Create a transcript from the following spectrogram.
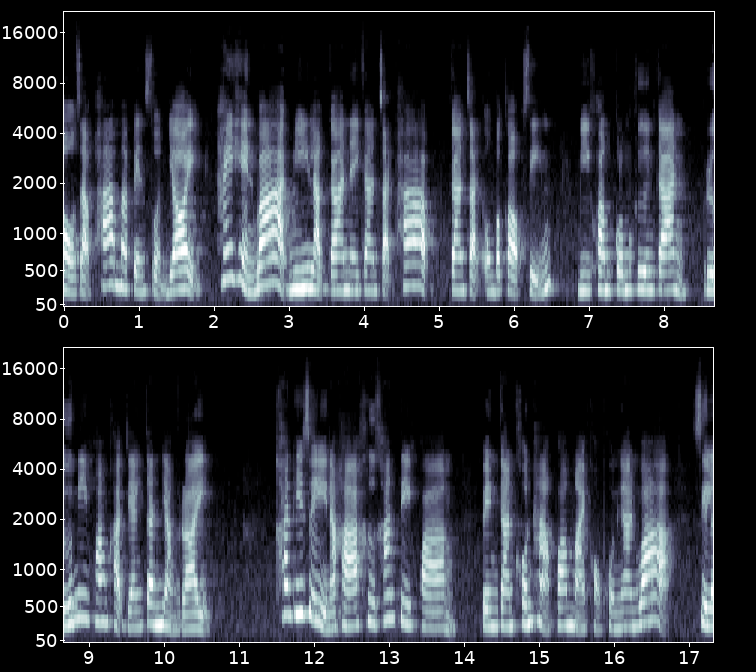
ออกจากภาพมาเป็นส่วนย่อย ให้เห็นว่ามีหลักการในการจัดภาพ การจัดองค์ประกอบศิลป์ มีความกลมกลืนกัน หรือมีความขัดแย้งกันอย่างไร ขั้นที่ 4 นะคะ คือขั้นตีความ เป็นการค้นหาความหมายของผลงานว่า ศิล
